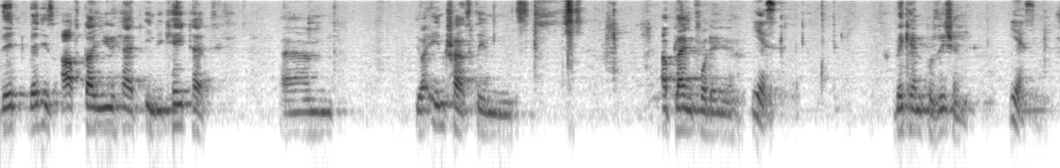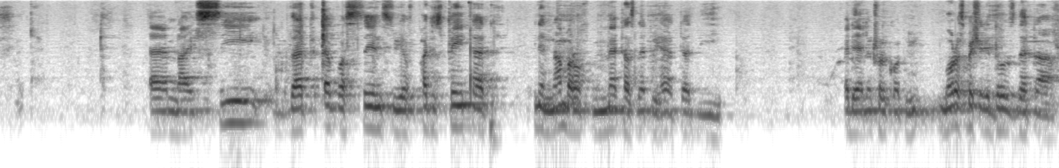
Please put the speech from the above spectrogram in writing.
That, that is after you had indicated um, your interest in applying for the yes, vacant position. yes, And I see that ever since you have participated in a number of matters that we had at the, at the electoral court, more especially those that are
